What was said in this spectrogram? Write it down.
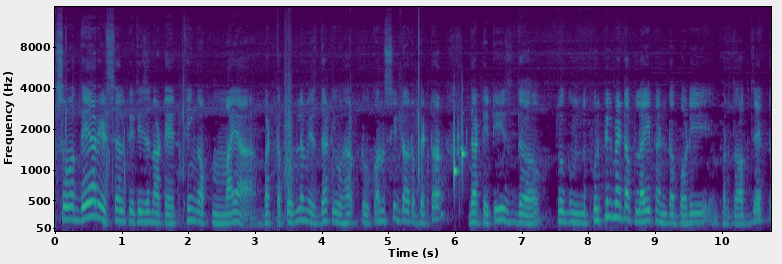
So there itself it is not a thing of Maya, but the problem is that you have to consider better that it is the fulfillment of life and the body for the object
